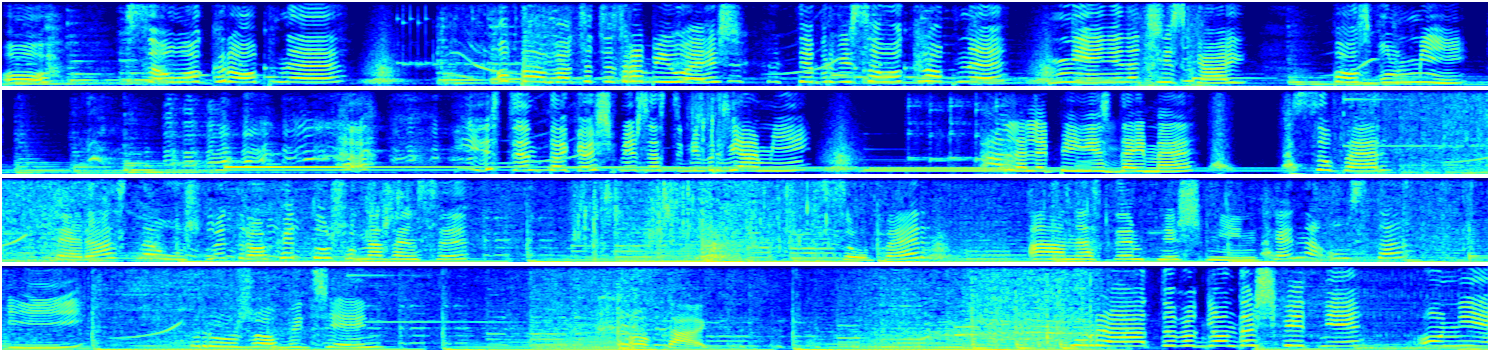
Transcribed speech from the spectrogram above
O, są okropne. Obawa, co ty zrobiłeś? Te brwi są okropne. Nie, nie naciskaj. Pozwól mi. Jestem taka śmieszna z tymi brwiami. Ale lepiej je zdejmę. Super. Teraz nałóżmy trochę tuszu na rzęsy. Super. A następnie szminkę na usta i różowy cień. O tak. Hurra, to wygląda świetnie. O nie.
